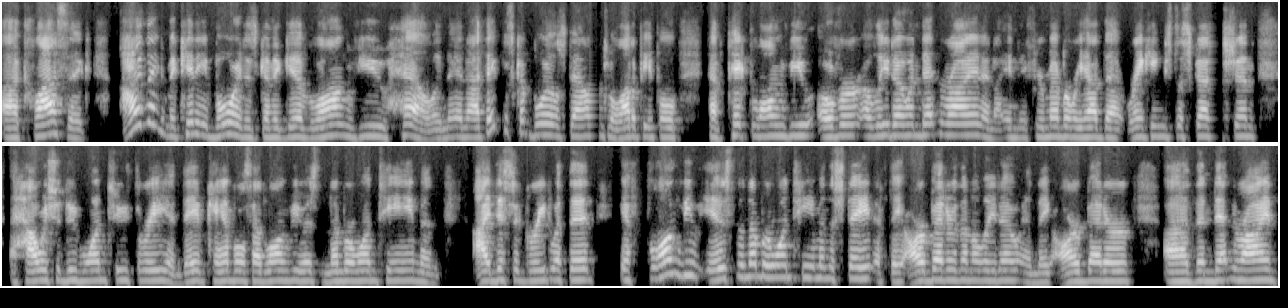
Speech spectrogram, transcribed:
uh, Classic. I think McKinney Boyd is going to give Longview hell. And, and I think this boils down to a lot of people have picked Longview over Aledo and Denton Ryan. And, and if you remember, we had that rankings discussion, how we should do one, two, three. And Dave Campbell's had Longview as the number one team. And I disagreed with it. If Longview is the number one team in the state, if they are better than Aledo and they are better uh, than Denton Ryan,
